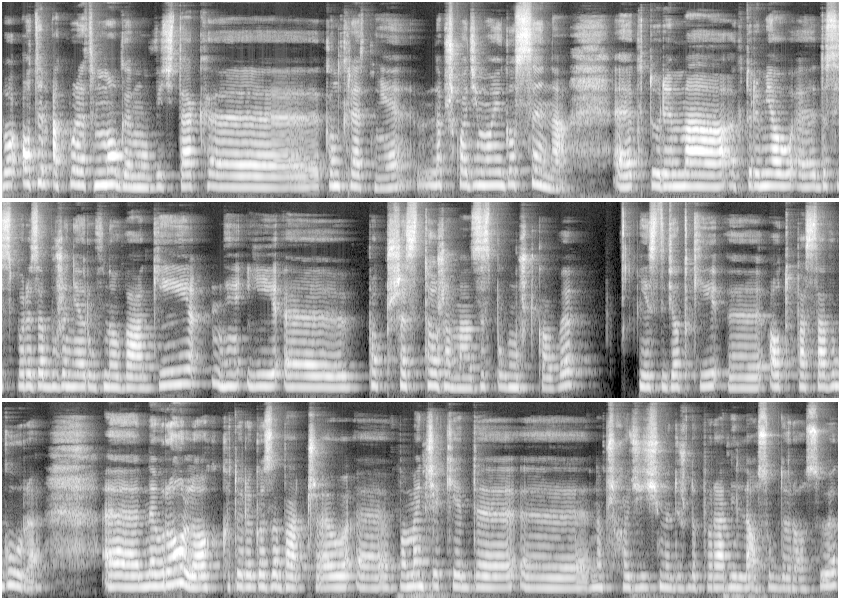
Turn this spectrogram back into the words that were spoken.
bo o tym akurat mogę mówić tak e, konkretnie, na przykładzie mojego syna, e, który, ma, który miał e, dosyć spore zaburzenia równowagi i e, poprzez to, że ma zespół muszczkowy, jest wiotki od pasa w górę. E, neurolog, który go zobaczył e, w momencie, kiedy e, no, przechodziliśmy już do poradni dla osób dorosłych,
